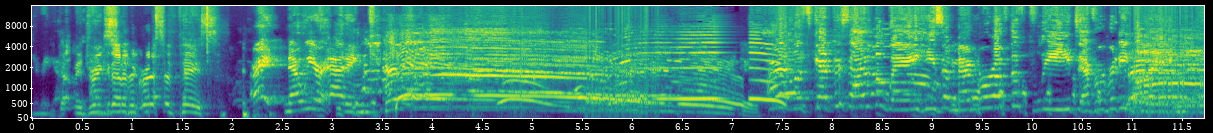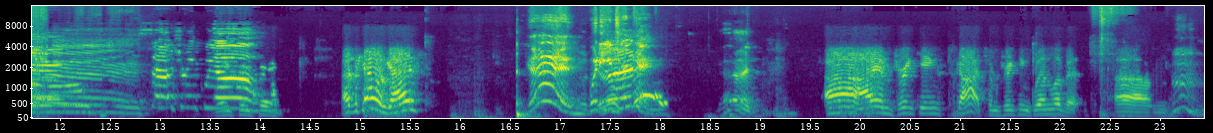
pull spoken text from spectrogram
There we go. Got me drinking at an aggressive pace. All right, now we are adding. All right, let's get this out of the way. He's a member of the fleet. Everybody drink. Hey. So drink we all. How's it going, guys? Good. What are you drinking? Good. Uh, I am drinking scotch. I'm drinking Glenlivet. Um, Hmm.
